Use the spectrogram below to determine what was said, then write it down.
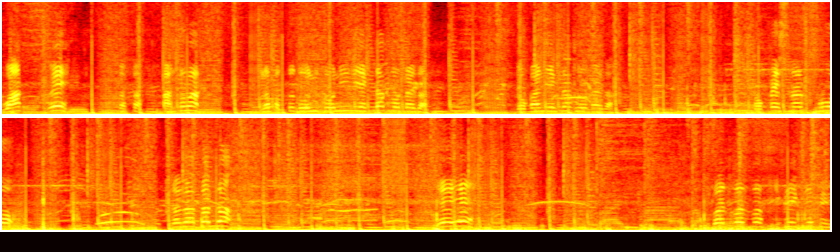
वाक वे असं वा तुला फक्त दोन्ही दोन्ही एकदाच लोटायचा. दोघांनी एकदाच लोटायचा. प्रोफेशनल प्रो चला चला ये ये. बस बस बस. इकडे इकडे फिर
